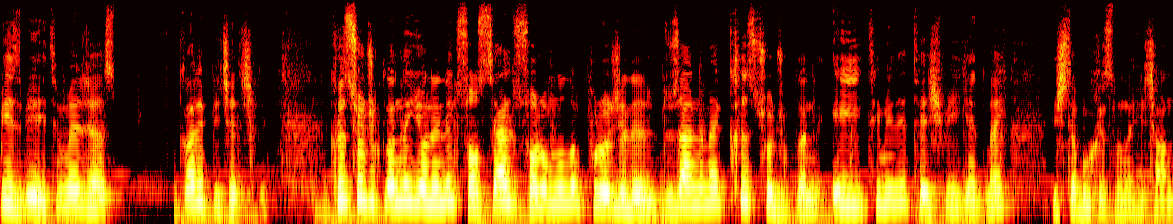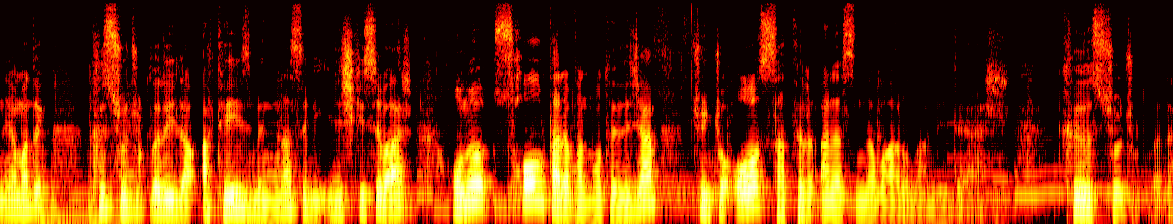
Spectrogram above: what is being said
biz bir eğitim vereceğiz. Garip bir çelişki. Kız çocuklarına yönelik sosyal sorumluluk projeleri düzenlemek, kız çocuklarının eğitimini teşvik etmek. İşte bu kısmını hiç anlayamadık. Kız çocuklarıyla ateizmin nasıl bir ilişkisi var? Onu sol tarafa not edeceğim. Çünkü o satır arasında var olan bir değer. Kız çocukları.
